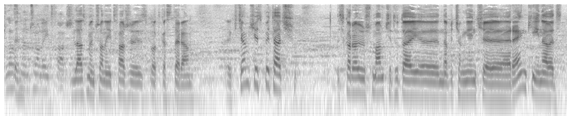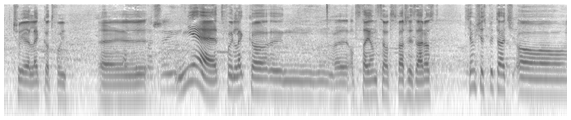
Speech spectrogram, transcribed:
Dla zmęczonej twarzy. Dla zmęczonej twarzy z podcastera. Y, Chciałem Cię spytać, skoro już mam Cię tutaj na wyciągnięcie ręki i nawet czuję lekko Twój... szyi? Nie, Twój lekko y, odstający od twarzy zarost. Chciałem się spytać o...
